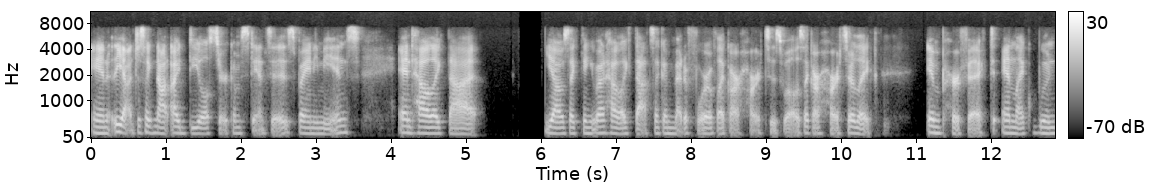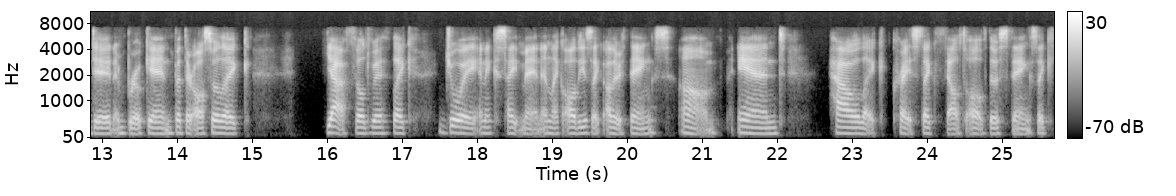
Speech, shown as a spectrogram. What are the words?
and yeah just like not ideal circumstances by any means and how like that yeah i was like thinking about how like that's like a metaphor of like our hearts as well as like our hearts are like imperfect and like wounded and broken but they're also like yeah filled with like joy and excitement and like all these like other things um and how like Christ like felt all of those things like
